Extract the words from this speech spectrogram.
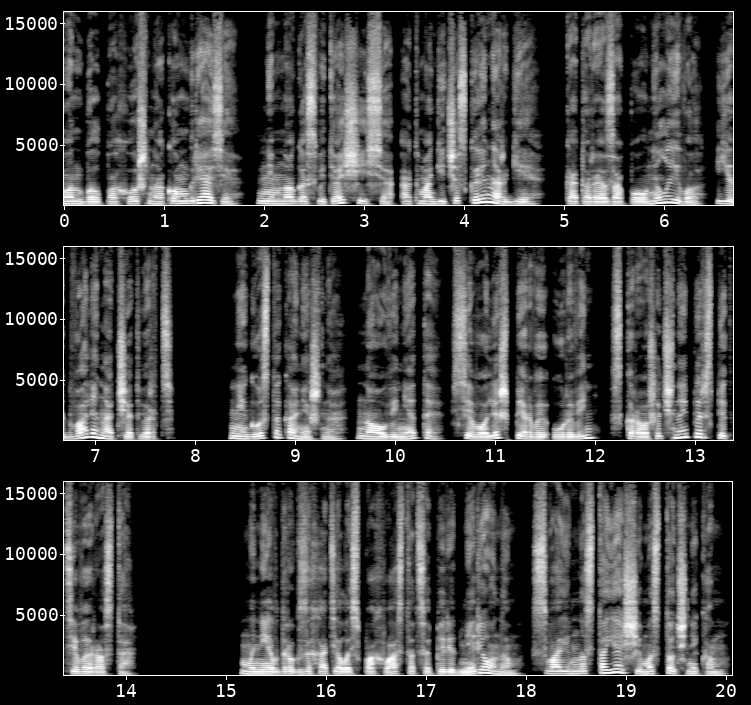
Он был похож на ком грязи, немного светящийся от магической энергии, которая заполнила его едва ли на четверть. Не густо, конечно, но у Винеты всего лишь первый уровень с крошечной перспективой роста. Мне вдруг захотелось похвастаться перед Мерионом своим настоящим источником,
